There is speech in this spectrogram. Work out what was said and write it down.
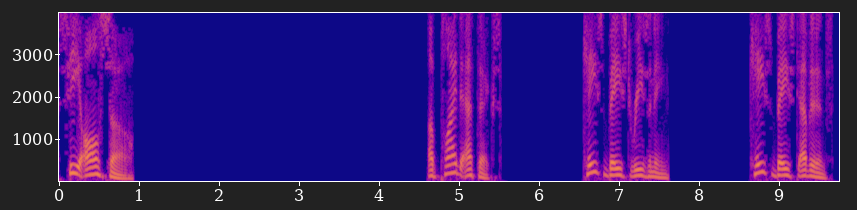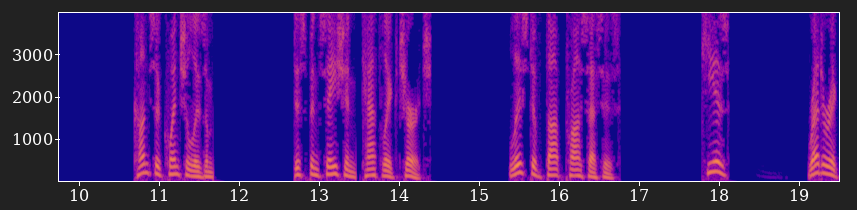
See also Applied ethics. Case-based reasoning. Case-based evidence. Consequentialism. Dispensation Catholic Church. List of thought processes. Chiasm Rhetoric.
